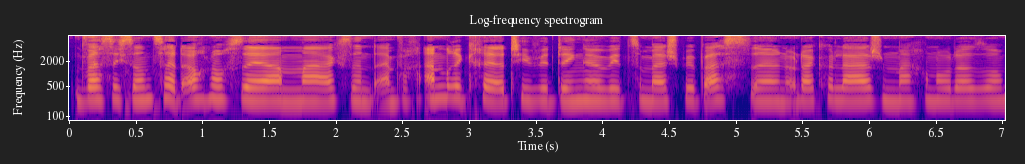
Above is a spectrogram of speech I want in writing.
was ich sonst halt auch noch sehr mag, sind einfach andere kreative Dinge, wie zum Beispiel basteln oder Collagen machen oder so.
